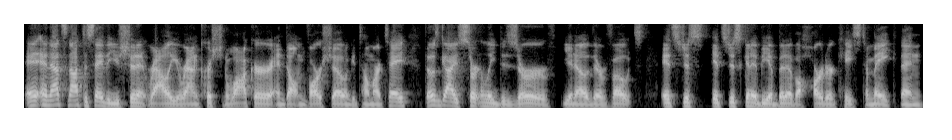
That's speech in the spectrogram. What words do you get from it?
and, and, that's not to say that you shouldn't rally around Christian Walker and Dalton Varsho and Ketel Marte. Those guys certainly deserve, you know, their votes. It's just it's just going to be a bit of a harder case to make than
